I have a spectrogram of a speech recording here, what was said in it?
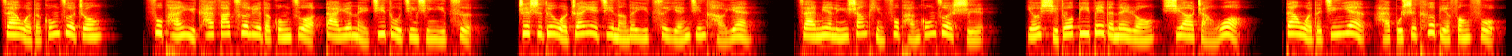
在我的工作中，复盘与开发策略的工作大约每季度进行一次，这是对我专业技能的一次严谨考验。在面临商品复盘工作时，有许多必备的内容需要掌握，但我的经验还不是特别丰富，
